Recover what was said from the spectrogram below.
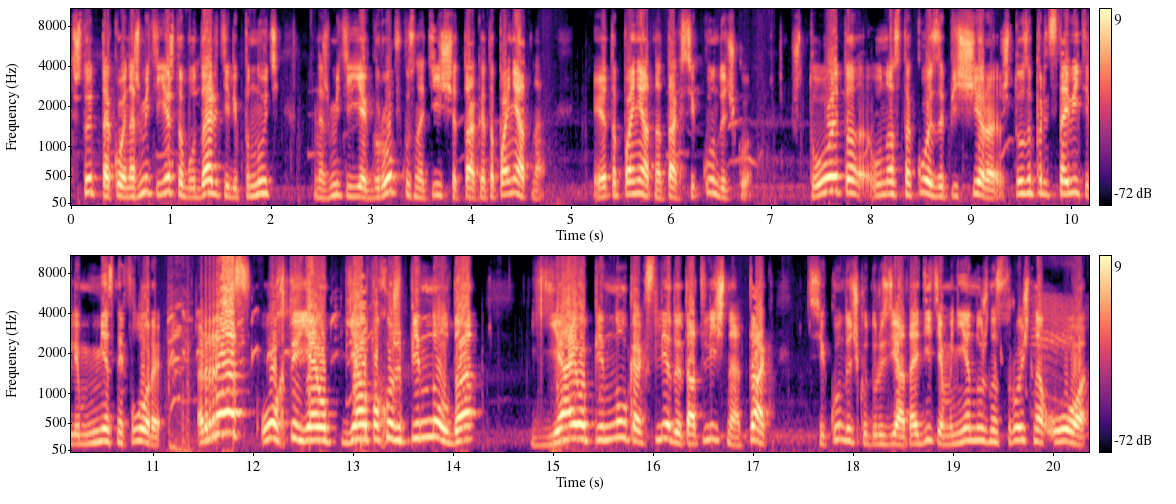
Что это такое? Нажмите Е, чтобы ударить или пнуть. Нажмите Е, гроб вкуснотища. Так, это понятно. Это понятно. Так, секундочку. Что это у нас такое за пещера? Что за представители местной флоры? Раз! Ох ты, я его, я его, похоже, пинул, да? Я его пинул как следует, отлично. Так, секундочку, друзья, отойдите, мне нужно срочно... О!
